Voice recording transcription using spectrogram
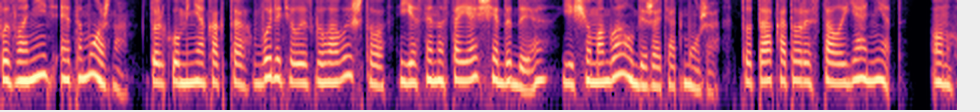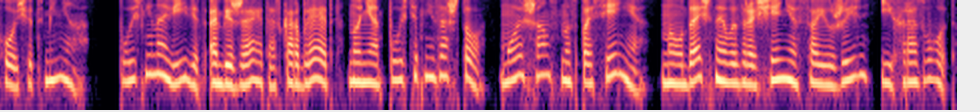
Позвонить это можно. Только у меня как-то вылетело из головы, что если настоящая ДД еще могла убежать от мужа, то та, которой стала я, нет. Он хочет меня. Пусть ненавидит, обижает, оскорбляет, но не отпустит ни за что. Мой шанс на спасение, на удачное возвращение в свою жизнь — их развод.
